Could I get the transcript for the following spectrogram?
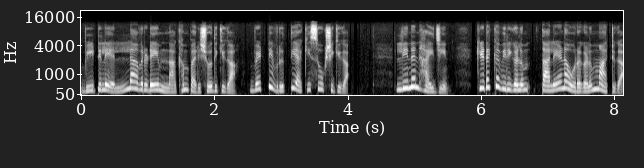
വീട്ടിലെ എല്ലാവരുടെയും നഖം പരിശോധിക്കുക വെട്ടി വൃത്തിയാക്കി സൂക്ഷിക്കുക. ലിനൻ ഹൈജീൻ. കിടക്കവിരികളും തലേണ ഉറകളും മാറ്റുക.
